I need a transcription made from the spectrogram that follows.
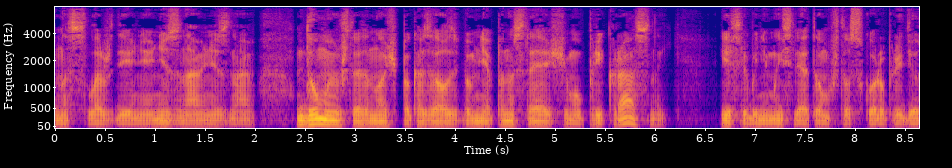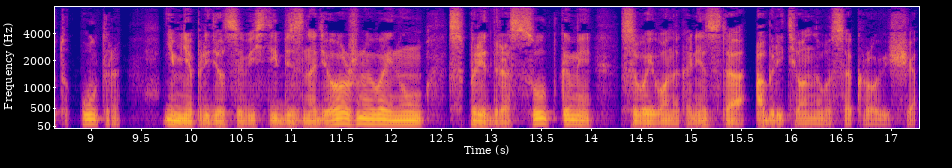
наслаждение. Не знаю, не знаю. Думаю, что эта ночь показалась бы мне по-настоящему прекрасной, если бы не мысли о том, что скоро придет утро, и мне придется вести безнадежную войну с предрассудками своего, наконец-то, обретенного сокровища.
